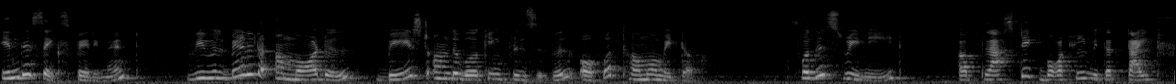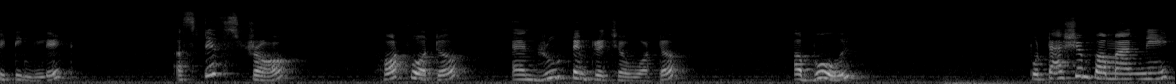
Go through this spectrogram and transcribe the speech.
In this experiment, we will build a model based on the working principle of a thermometer. For this we need a plastic bottle with a tight fitting lid, a stiff straw, hot water and room temperature water, a bowl, potassium permanganate,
